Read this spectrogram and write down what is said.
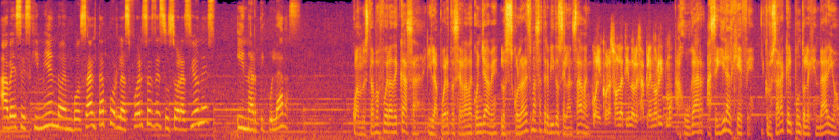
a veces gimiendo en voz alta por las fuerzas de sus oraciones inarticuladas. Cuando estaba fuera de casa y la puerta cerrada con llave, los escolares más atrevidos se lanzaban, con el corazón latiéndoles a pleno ritmo, a jugar, a seguir al jefe y cruzar aquel punto legendario.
